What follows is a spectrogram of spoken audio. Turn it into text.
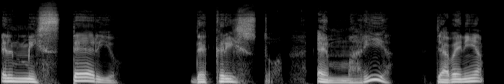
el misterio de Cristo en María. Ya venía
